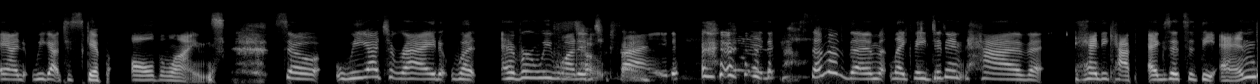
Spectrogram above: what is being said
and we got to skip all the lines. So we got to ride whatever we wanted So to fun. ride. Some of them, like they didn't have handicap exits at the end.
